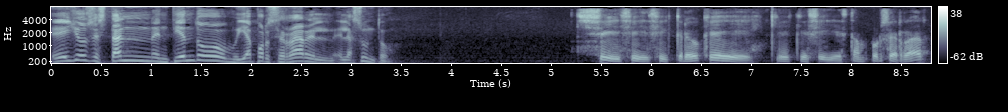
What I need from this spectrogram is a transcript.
Ellos están, entiendo, ya por cerrar el, asunto. Sí, sí, sí, creo que, que, sí, están por cerrar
